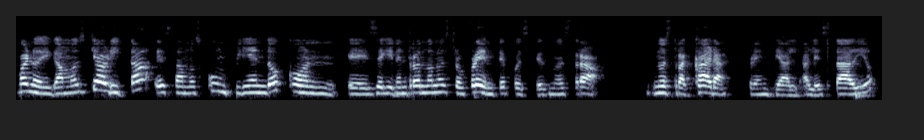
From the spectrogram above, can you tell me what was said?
Bueno, digamos que ahorita estamos cumpliendo con eh, seguir entrando a nuestro frente, pues que es nuestra nuestra cara frente al, al estadio.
